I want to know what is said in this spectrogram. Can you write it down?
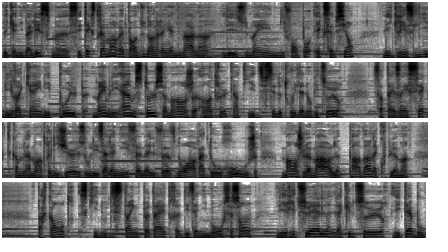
Le cannibalisme, c'est extrêmement répandu dans le règne animal. Hein. Les humains n'y font pas exception. Les grizzlies, les requins, les poulpes, même les hamsters se mangent entre eux quand il est difficile de trouver de la nourriture. Certains insectes, comme la menthe religieuse ou les araignées femelles veuves noires à dos rouge, mangent le mâle pendant l'accouplement. Par contre, ce qui nous distingue peut-être des animaux, ce sont les rituels, la culture, les tabous.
